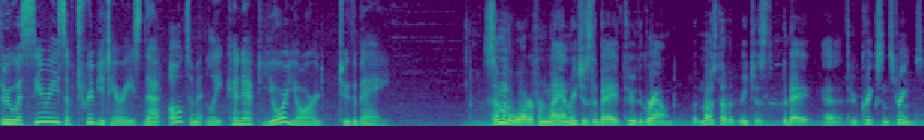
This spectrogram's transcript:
through a series of tributaries that ultimately connect your yard to the bay. Some of the water from land reaches the bay through the ground, but most of it reaches the bay uh, through creeks and streams,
